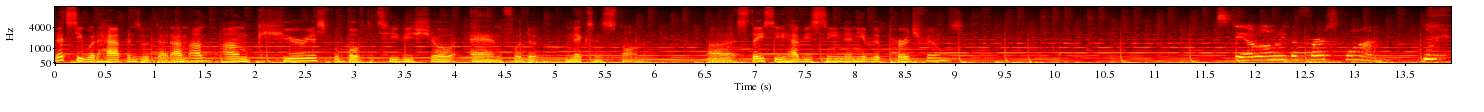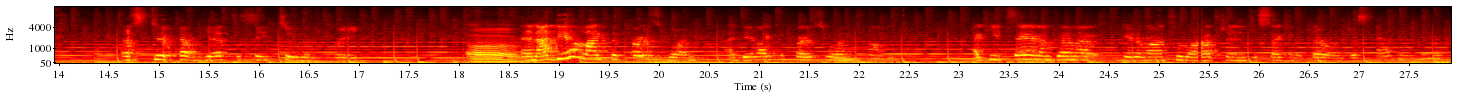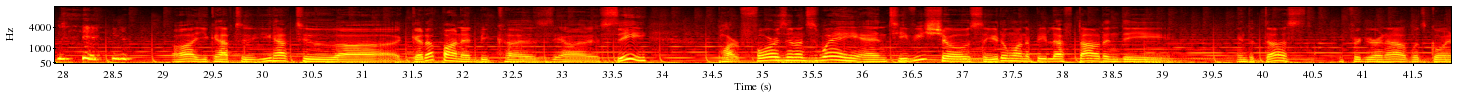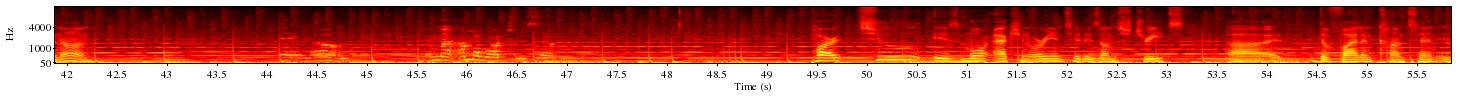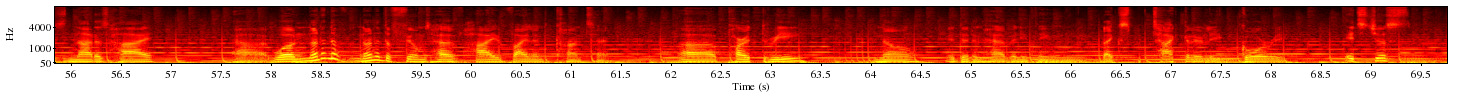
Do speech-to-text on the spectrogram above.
let's see what happens with that. I'm I'm I'm curious for both the TV show and for the next installment. Uh, Stacy, have you seen any of the Purge films? Still only the first one. I still have yet to see two and three. Uh, and I did like the first one. I did like the first one. Um, I keep saying I'm gonna get around to watching the second and third one, just haven't yet. Oh, you have to you have to uh, get up on it because uh, see, part four is on its way and TV shows, so you don't want to be left out in the in the dust and figuring out what's going on. Hey, no, I'm gonna, watch soon. Part two is more action oriented, is on the streets. Uh, the violent content is not as high. Uh, well, none of the none of the films have high violent content. Uh, part three, no, it didn't have anything like spectacularly gory. It's just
